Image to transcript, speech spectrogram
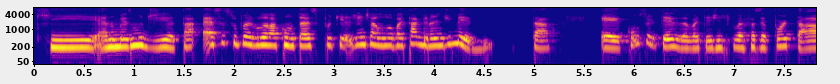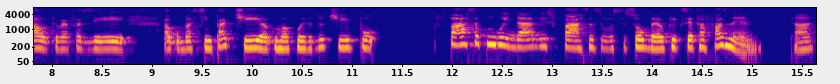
que é no mesmo dia, tá? Essa superlua ela acontece porque, gente, a lua vai estar tá grande mesmo, tá? É, com certeza vai ter gente que vai fazer portal, que vai fazer alguma simpatia, alguma coisa do tipo. Faça com cuidado e faça se você souber o que, que você está fazendo, tá?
